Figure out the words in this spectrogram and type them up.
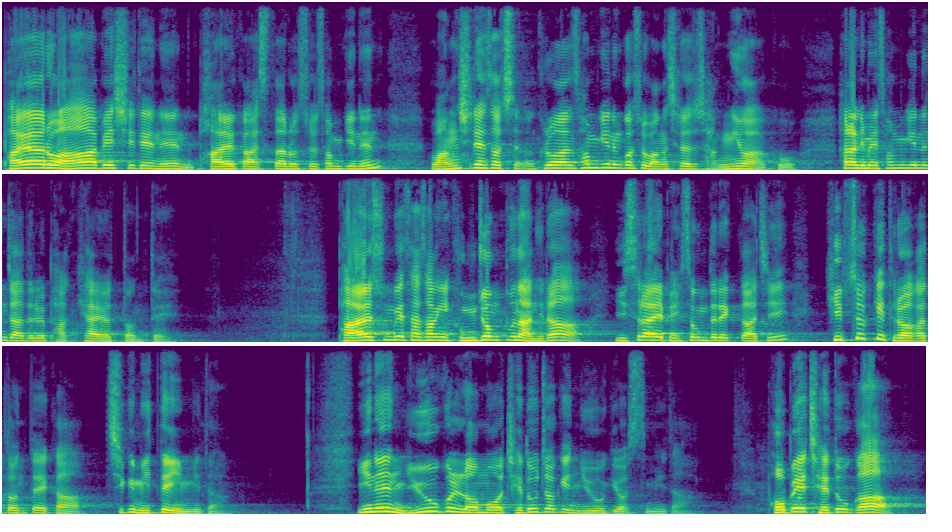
바야로 아합의 시대는 바알과 아스타롯을 섬기는 왕실에서 그러한 섬기는 것을 왕실에서 장려하고 하나님의 섬기는 자들을 박해하였던 때 바알 숭배 사상이 궁정뿐 아니라 이스라엘 백성들에까지 깊숙이 들어갔던 때가 지금 이때입니다. 이는 유혹을 넘어 제도적인 유혹이었습니다. 법의 제도가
